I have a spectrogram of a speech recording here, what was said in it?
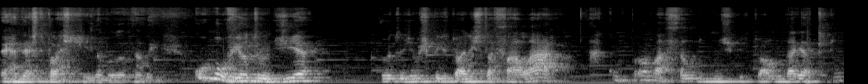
Ernesto Plastina mandou também. Como ouvi outro dia, outro dia um espiritualista falar, a comprovação do mundo espiritual mudaria tudo.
